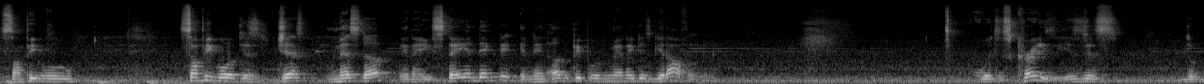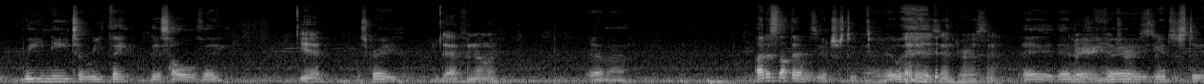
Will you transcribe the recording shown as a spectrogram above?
some people, some people just just messed up and they stay addicted, and then other people, man, they just get off of it, which is crazy. It's just the we need to rethink this whole thing. Yeah. It's crazy. Definitely. Yeah, man. I just thought that was interesting, man. It was, That is interesting. Hey, that is Very very interesting. interesting.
